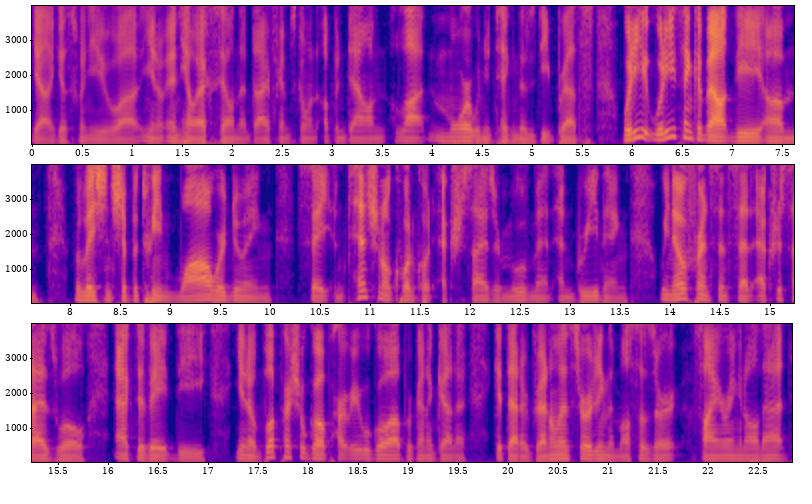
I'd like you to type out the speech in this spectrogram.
yeah, I guess when you uh, you know inhale, exhale, and that diaphragm's going up and down a lot more when you're taking those deep breaths. What do you what do you think about the um, relationship between while we're doing, say, intentional quote unquote exercise or movement and breathing? We know, for instance, that exercise will activate the you know blood pressure will go up, heart rate will go up. We're gonna gotta get that adrenaline surging, the muscles are firing, and all that.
